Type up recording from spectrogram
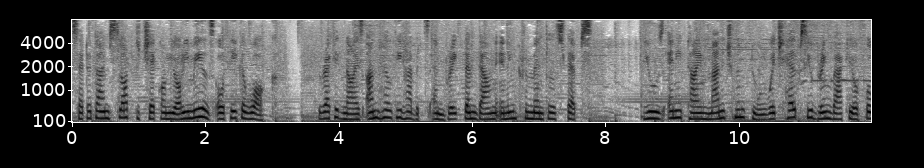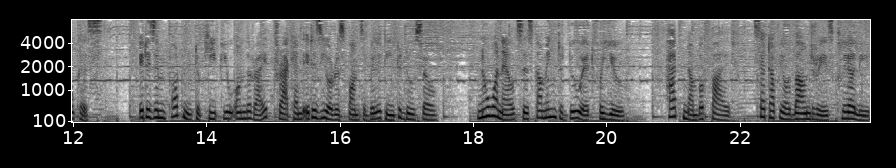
Set a time slot to check on your emails or take a walk. Recognize unhealthy habits and break them down in incremental steps. Use any time management tool which helps you bring back your focus. It is important to keep you on the right track and it is your responsibility to do so. No one else is coming to do it for you. Hack number 5 Set up your boundaries clearly.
